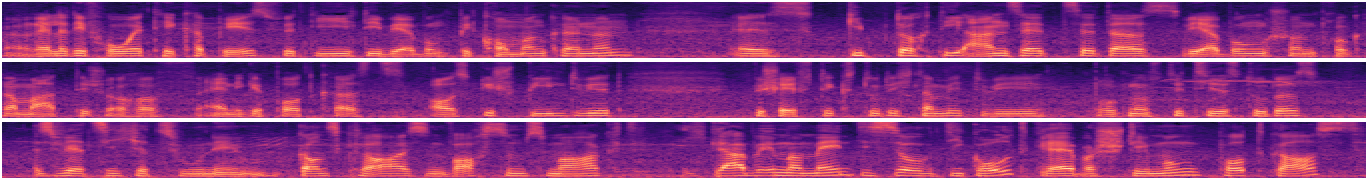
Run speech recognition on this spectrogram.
Relativ hohe TKPs für die, die Werbung bekommen können. Es gibt doch die Ansätze, dass Werbung schon programmatisch auch auf einige Podcasts ausgespielt wird. Beschäftigst du dich damit? Wie prognostizierst du das? es wird sicher zunehmen. Ganz klar, es ist ein Wachstumsmarkt. Ich glaube, im Moment ist so die Goldgräberstimmung Podcast.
